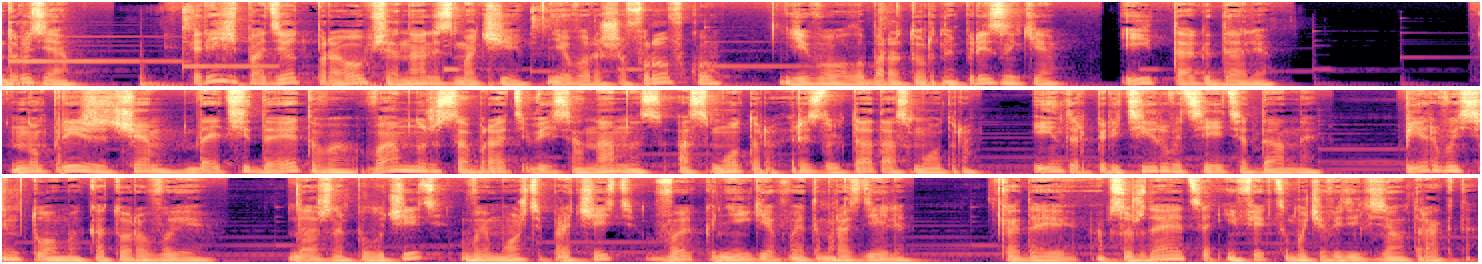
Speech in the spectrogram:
Друзья, речь пойдет про общий анализ мочи, его расшифровку, его лабораторные признаки и так далее. Но прежде чем дойти до этого, вам нужно собрать весь анамнез, осмотр, результат осмотра и интерпретировать все эти данные. Первые симптомы, которые вы должны получить, вы можете прочесть в книге в этом разделе, когда обсуждается инфекция мочевыделительного тракта.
